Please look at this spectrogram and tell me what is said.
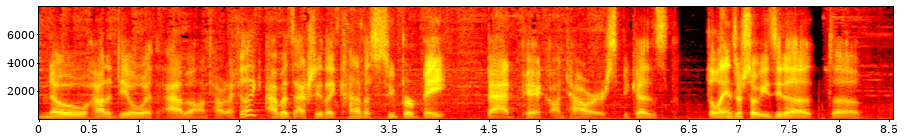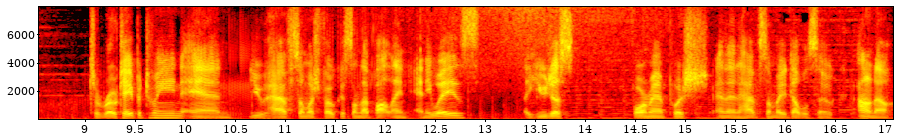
know how to deal with Abba on towers. I feel like Abba's actually like kind of a super bait bad pick on towers because the lanes are so easy to to to rotate between and you have so much focus on that bot lane anyways. Like you just four man push and then have somebody double soak. I don't know.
